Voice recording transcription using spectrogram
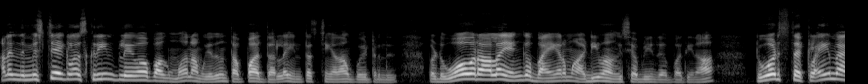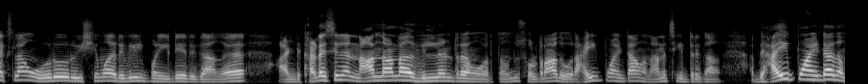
ஆனால் இந்த மிஸ்டேக்லாம் ஸ்க்ரீன் பிளேவாக பார்க்கும்போது நமக்கு எதுவும் தப்பாக தரல இன்ட்ரெஸ்டிங்காக தான் போயிட்டு இருந்தது. பட் ஓவராலாக எங்கே பயங்கரமாக அடி வாங்குச்சு அப்படின்றது பார்த்தீங்கன்னா டுவர்ட்ஸ் த கிளைமேக்ஸ்லாம் ஒரு ஒரு விஷயமா ரிவீல் பண்ணிக்கிட்டே இருக்காங்க. அண்ட் கடைசியில் நான் தாண்டா வில்லன்றவன் ஒருத்தன் வந்து சொல்கிறான் அது ஒரு ஹை பாயிண்ட்டாக அவங்க நினச்சிக்கிட்டு இருக்காங்க. அப்படி ஹை பாயிண்ட்டாக அதை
